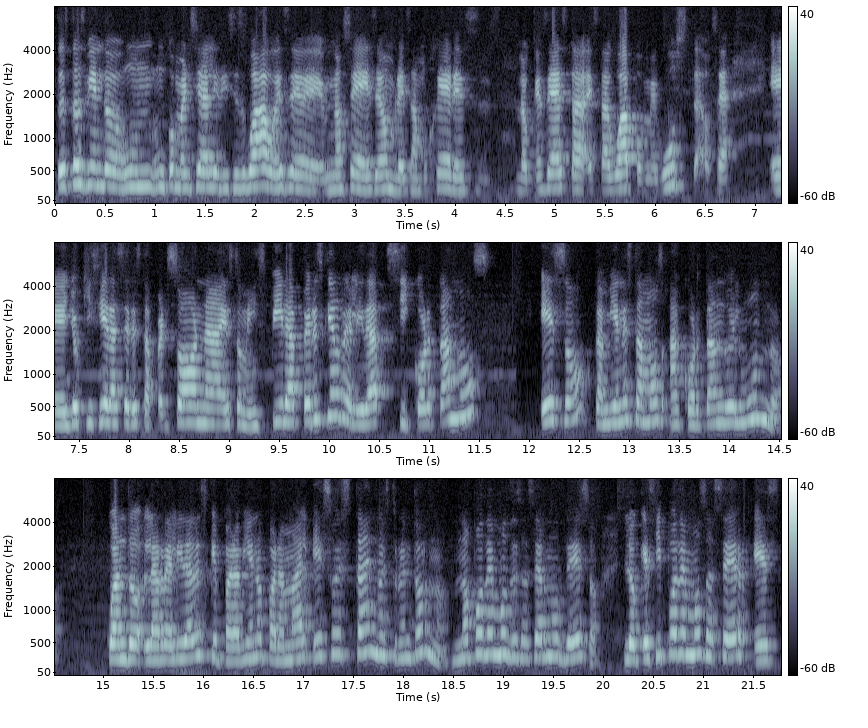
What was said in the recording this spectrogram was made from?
Tú estás viendo un, comercial y dices, wow, ese, no sé, ese hombre, esa mujer, es lo que sea, está, está guapo, me gusta. O sea, eh, yo quisiera ser esta persona, esto me inspira, pero es que en realidad si cortamos eso, también estamos acortando el mundo. Cuando la realidad es que para bien o para mal, eso está en nuestro entorno. No podemos deshacernos de eso. Lo que sí podemos hacer es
